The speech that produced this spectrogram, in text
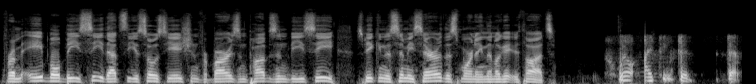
from ABLE BC. That's the Association for Bars and Pubs in BC. Speaking to Simi Sara this morning, then I'll get your thoughts. Well, I think that that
